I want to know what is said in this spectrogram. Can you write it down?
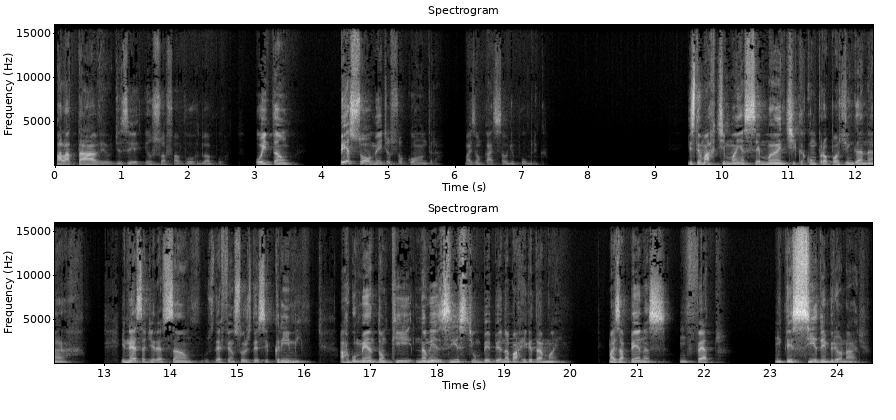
palatável dizer eu sou a favor do aborto. Ou então, pessoalmente eu sou contra, mas é um caso de saúde pública. Isso tem uma artimanha semântica com o propósito de enganar. E nessa direção, os defensores desse crime argumentam que não existe um bebê na barriga da mãe, mas apenas um feto, um tecido embrionário.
